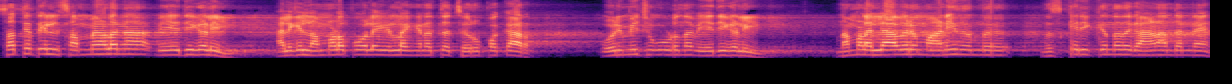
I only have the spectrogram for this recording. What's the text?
സത്യത്തിൽ സമ്മേളന വേദികളിൽ അല്ലെങ്കിൽ നമ്മളെപ്പോലെയുള്ള ഇങ്ങനത്തെ ചെറുപ്പക്കാർ ഒരുമിച്ച് കൂടുന്ന വേദികളിൽ നമ്മളെല്ലാവരും അണി നിന്ന് നിസ്കരിക്കുന്നത് കാണാൻ തന്നെ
